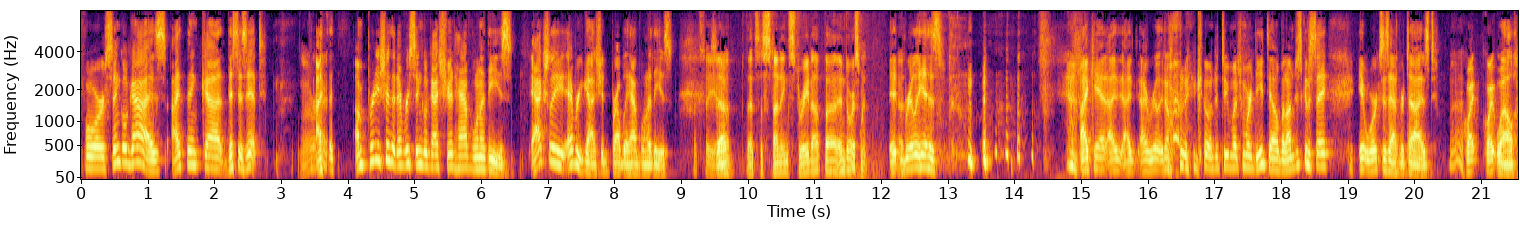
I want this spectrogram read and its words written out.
for single guys, I think uh, this is it. All right. I th- I'm pretty sure that every single guy should have one of these. Actually, every guy should probably have one of these. That's a so, uh, that's a stunning straight up uh, endorsement. It uh, really is. I can't. I, I, I, really don't want to go into too much more detail, but I'm just going to say it works as advertised yeah. quite quite well.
